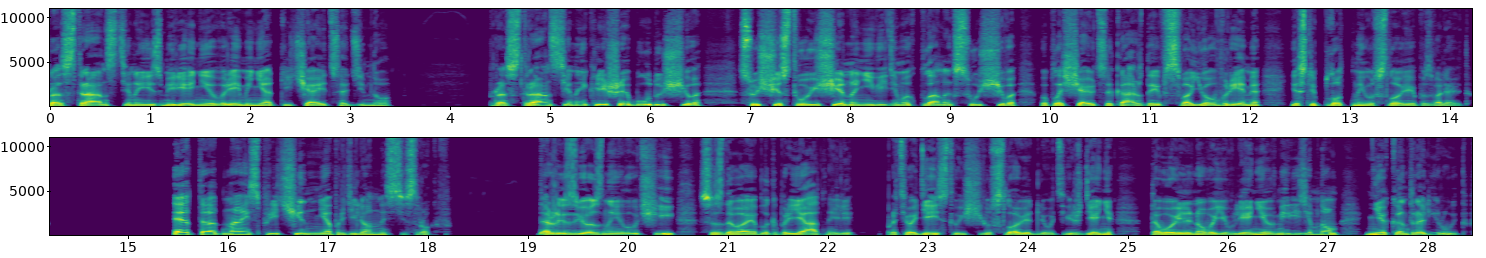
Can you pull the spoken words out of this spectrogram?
Пространственное измерение времени отличается от земного. Пространственные клише будущего, существующие на невидимых планах сущего, воплощаются каждое в свое время, если плотные условия позволяют. Это одна из причин неопределенности сроков. Даже звездные лучи, создавая благоприятные или противодействующие условия для утверждения того или иного явления в мире земном, не контролируют,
